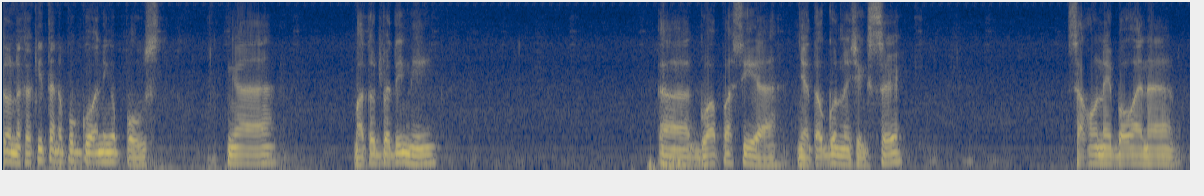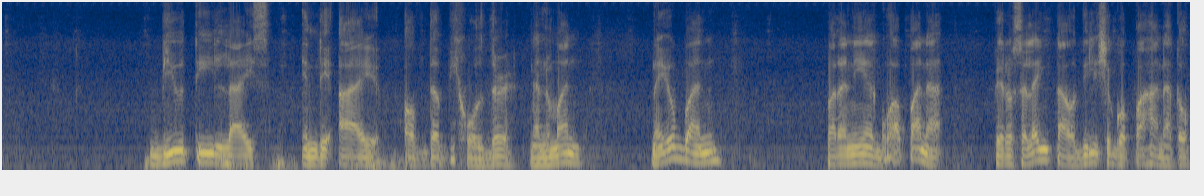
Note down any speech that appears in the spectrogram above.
So nakakita na po ko ani nga post nga matod pa din eh. Ah, gwapa siya. Nya tawgon na siya sir. Sa ko na ibawa na beauty lies in the eye of the beholder. Nga naman nayuban para niya gwapa na pero sa laing tao dili siya gwapahan na to.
